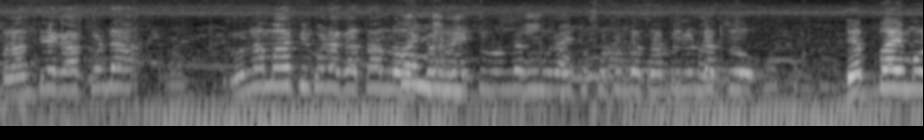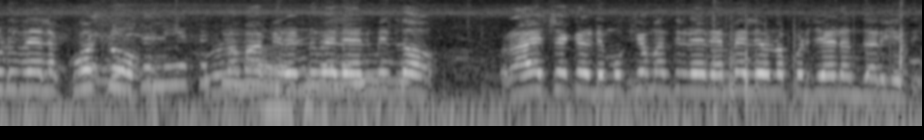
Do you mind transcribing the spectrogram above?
మరి అంతేకాకుండా రుణమాఫీ కూడా గతంలో ఇక్కడ రైతులు ఉండొచ్చు రైతు కుటుంబ సభ్యులు ఉండొచ్చు. డెబ్బై మూడు వేల కోట్లు రుణమాఫీ రెండు వేల ఎనిమిదిలో రాజశేఖర రెడ్డి ముఖ్యమంత్రి నేను ఎమ్మెల్యే ఉన్నప్పుడు చేయడం జరిగింది.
